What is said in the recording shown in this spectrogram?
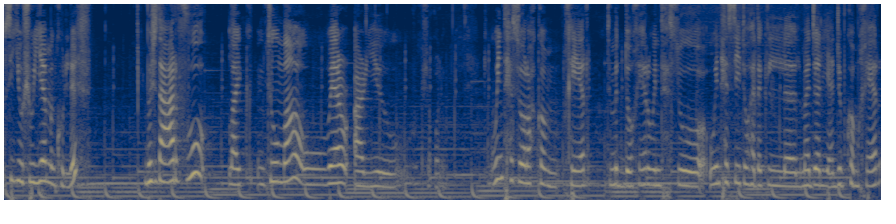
سيو شوية من كلش. باش تعرفوا لايك like, نتوما وير ار يو شغل وين تحسوا روحكم خير؟ تمدوا خير؟ وين تحسوا وين حسيتوا هذاك المجال يعجبكم خير؟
